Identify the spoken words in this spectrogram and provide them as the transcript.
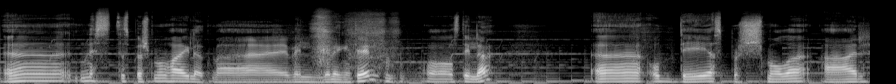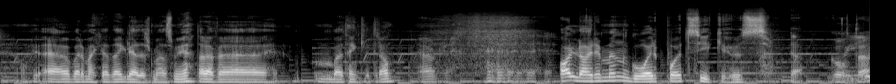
Eh, neste spørsmål har jeg gledet meg veldig lenge til å stille. Uh, og det spørsmålet er Jeg bare merker at jeg gleder meg så mye. Det er derfor jeg må bare tenker litt. Rann. Ja, okay. Alarmen går på et sykehus. Ja. Gåte.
